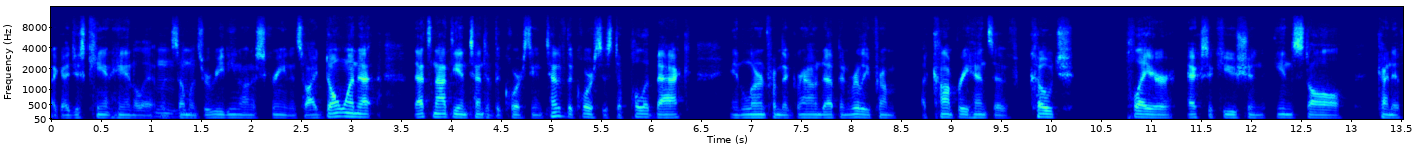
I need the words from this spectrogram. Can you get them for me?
like i just can't handle it when mm-hmm. someone's reading on a screen and so i don't want to that's not the intent of the course the intent of the course is to pull it back and learn from the ground up and really from a comprehensive coach player execution install kind of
